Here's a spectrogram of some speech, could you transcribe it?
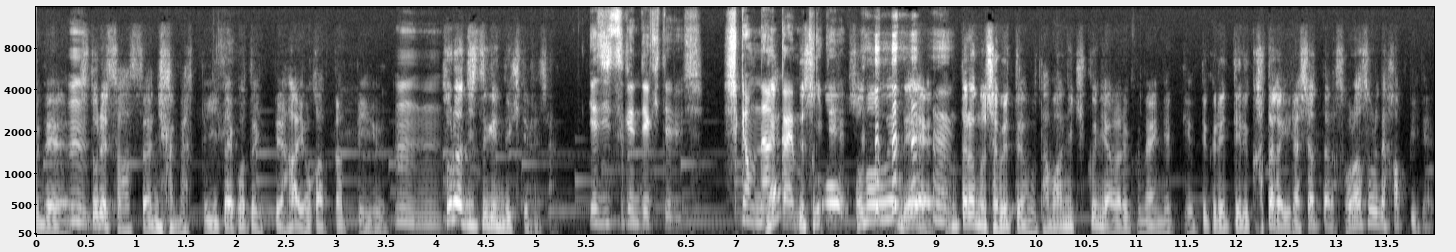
うん。でストレス発散にはなって言いたいこと言って、はあよかったっていう。うんうん。それは実現できてるじゃん。いや実現できてるし。しかも何回もね、でそのその上で、うん。あんたらの喋ってるのもたまに聞くには悪くないねって言ってくれてる方がいらっしゃったらそれはそれでハッピーだよ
